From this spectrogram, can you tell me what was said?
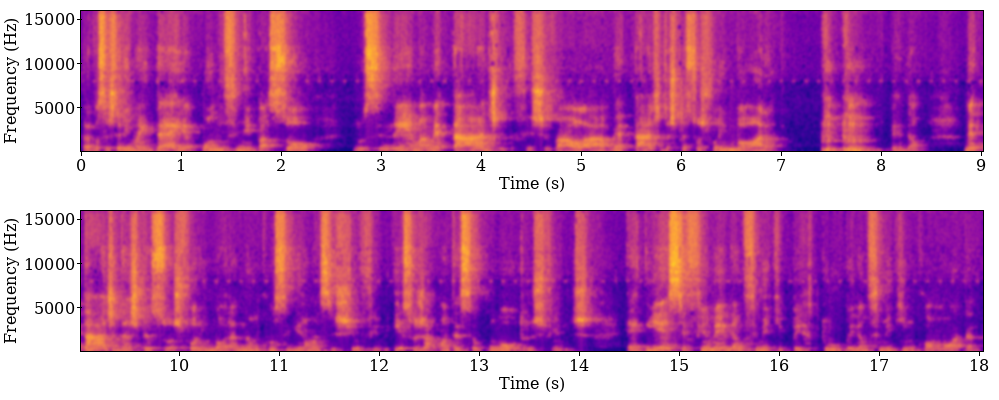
Para vocês terem uma ideia, quando o filme passou no cinema, metade do festival lá, metade das pessoas foram embora. Perdão. Metade das pessoas foram embora, não conseguiram assistir o filme. Isso já aconteceu com outros filmes. É, e esse filme, ele é um filme que perturba, ele é um filme que incomoda,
